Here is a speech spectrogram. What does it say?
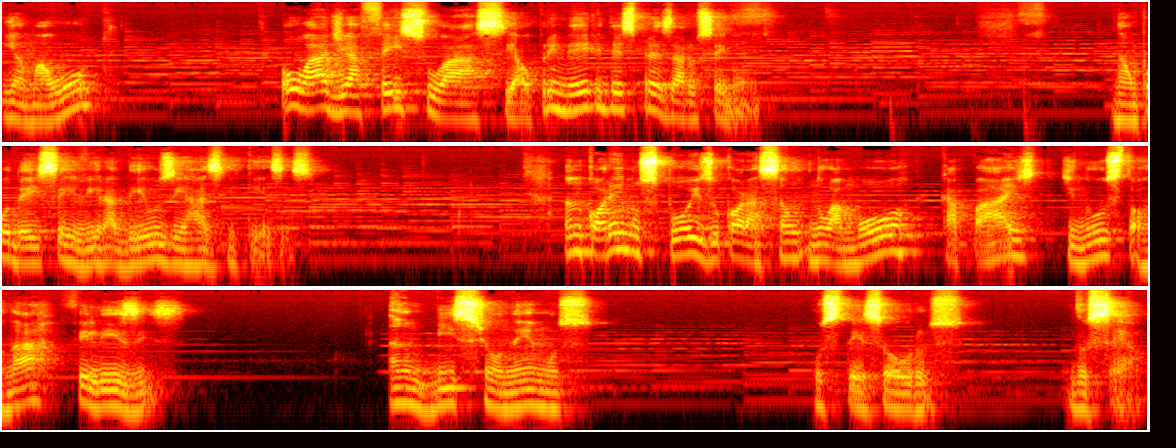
e amar o outro, ou há de afeiçoar-se ao primeiro e desprezar o segundo? Não podeis servir a Deus e às riquezas. Ancoremos, pois, o coração no amor capaz de nos tornar felizes. Ambicionemos os tesouros do céu.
